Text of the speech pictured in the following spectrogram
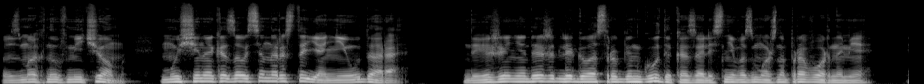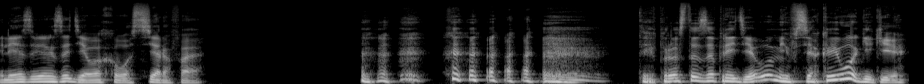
Взмахнув мечом, мужчина оказался на расстоянии удара. Движения даже для глаз Робин Гуда казались невозможно проворными. Лезвие задело хвост Серафа. Ты просто за пределами всякой логики.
